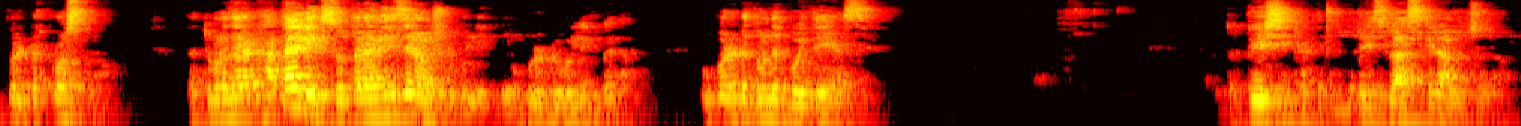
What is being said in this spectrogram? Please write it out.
উপরেটা প্রশ্ন। তোমরা যারা খাতায় লিখছো, তারা নিজের অংশটুকু লিখবে উপরেটুকু লিখবে না। উপরেটা তোমাদের বইতেই আছে। তো প্রিয় শিক্ষার্থী বন্ধুরা, এই ছিল আজকের আলোচনা।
